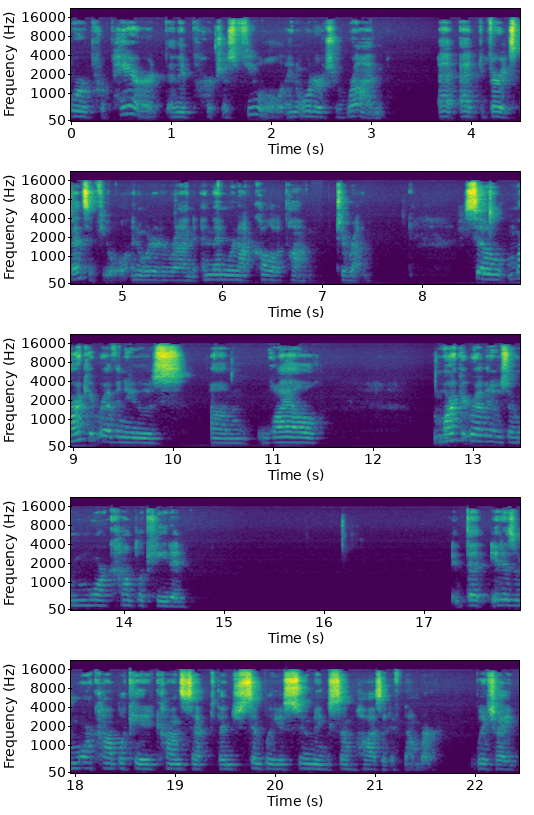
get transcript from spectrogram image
were prepared and they purchased fuel in order to run at, at very expensive fuel in order to run, and then we're not called upon to run. So market revenues, um, while market revenues are more complicated, that it is a more complicated concept than simply assuming some positive number, which I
